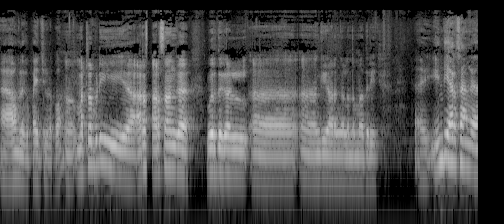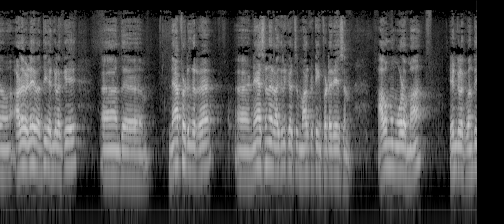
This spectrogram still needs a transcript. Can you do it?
அவங்களுக்கு பயிற்சி கொடுப்போம். மற்றபடி அரச- அரசாங்க விருதுகள் அங்கீகாரங்கள் அந்த மாதிரி? இந்திய அரசாங்க அளவிலே வந்து எங்களுக்கு அந்த நேஃபடுங்கிற நேஷனல் அக்ரிகல்ச்சர் மார்க்கெட்டிங் ஃபெடரேஷன் அவங்க மூலமாக எங்களுக்கு வந்து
